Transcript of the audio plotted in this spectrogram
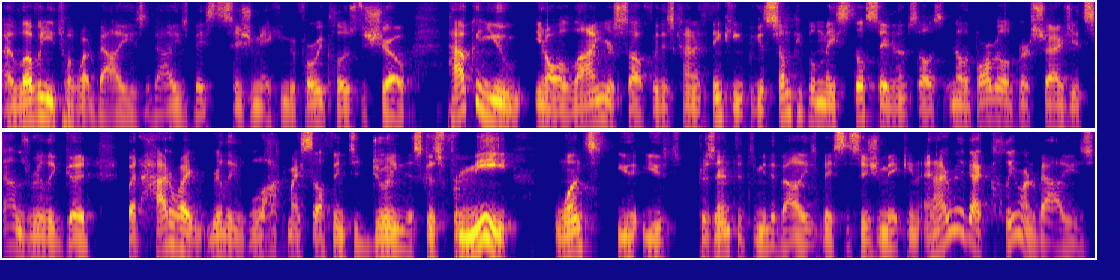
I love when you talk about values, the values-based decision making. Before we close the show, how can you, you know, align yourself with this kind of thinking? Because some people may still say to themselves, you know, the barbell strategy, it sounds really good, but how do I really lock myself into doing this? Because for me, once you, you presented to me the values based decision making and i really got clear on values.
